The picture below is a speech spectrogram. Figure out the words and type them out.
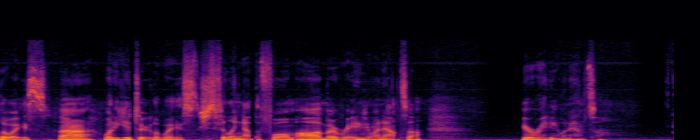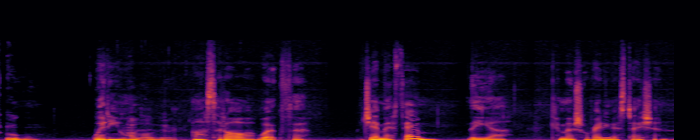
Louise? Ah, what do you do, Louise? She's filling out the form. Oh, I'm a radio announcer. You're a radio announcer. Ooh. Where do you work? Hello. I said, oh, I work for Gem FM, the uh, commercial radio station.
